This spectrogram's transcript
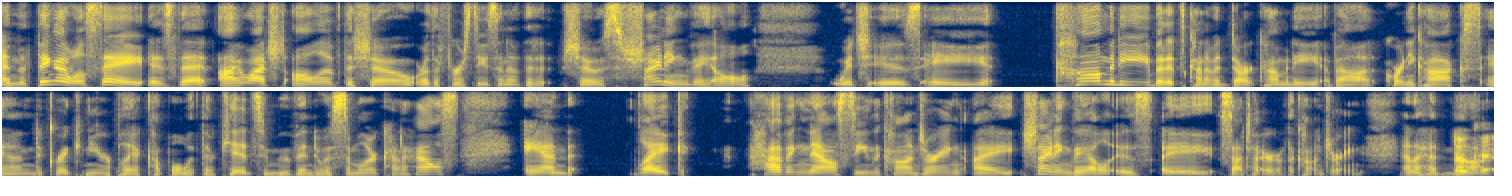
And the thing I will say is that I watched all of the show, or the first season of the show Shining Vale, which is a comedy, but it's kind of a dark comedy about Courteney Cox and Greg Kinnear play a couple with their kids who move into a similar kind of house. And like having now seen The Conjuring, I Shining Vale is a satire of The Conjuring, and I had not Okay.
